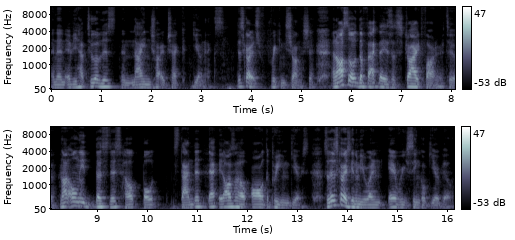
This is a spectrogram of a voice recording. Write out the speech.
and then if you have 2 of this, then 9 drive check gear next. This card is freaking strong as shit. And also the fact that it's a stride farther too. Not only does this help both standard deck, it also helps all the premium gears. So this card is gonna be running every single gear build.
